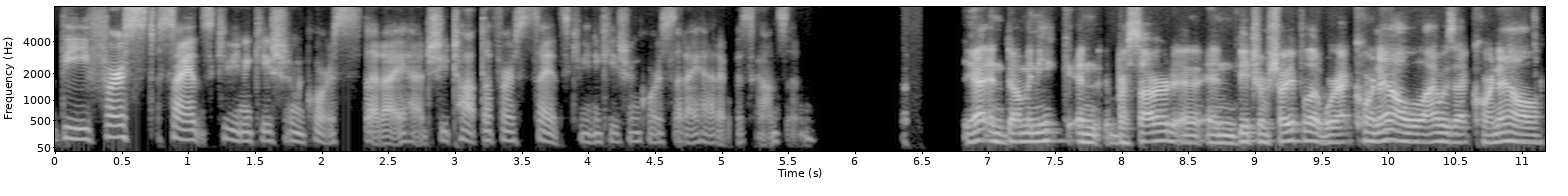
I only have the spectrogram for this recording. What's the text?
the first science communication course that i had. She taught the first science communication course that i had at wisconsin yeah, and Dominique and Brossard and, and Dietram Scheufele were at Cornell while I was at Cornell,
